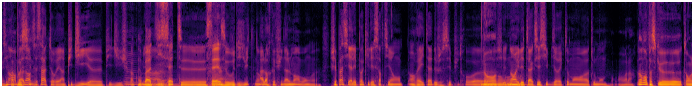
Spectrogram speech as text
C'est non, pas bah non, c'est ça. Tu aurais un PG, euh, PG, je sais pas Mm. Combien. bah hein. 17, euh, 16 ou 18, non Alors que finalement, bon, euh, je sais pas si à l'époque il est sorti en, en rated, je sais plus trop. euh, Non, non, non. il était accessible directement à tout le monde. Bon, bah, voilà. Non, non, parce que. attends,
